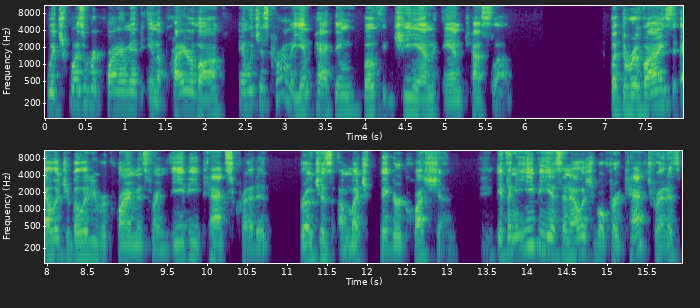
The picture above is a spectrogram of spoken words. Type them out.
which was a requirement in the prior law and which is currently impacting both GM and Tesla. But the revised eligibility requirements for an EV tax credit broaches a much bigger question. If an EV is ineligible for tax credits,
